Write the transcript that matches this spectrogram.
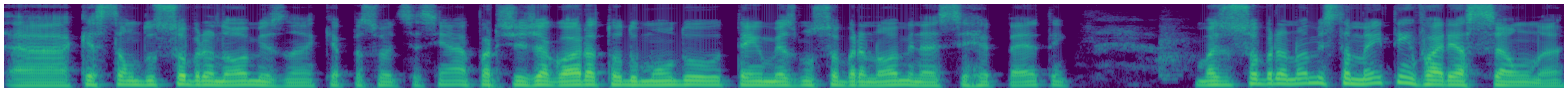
a questão dos sobrenomes, né? Que a pessoa disse assim: ah, a partir de agora todo mundo tem o mesmo sobrenome, né? Se repetem. Mas os sobrenomes também têm variação, né?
